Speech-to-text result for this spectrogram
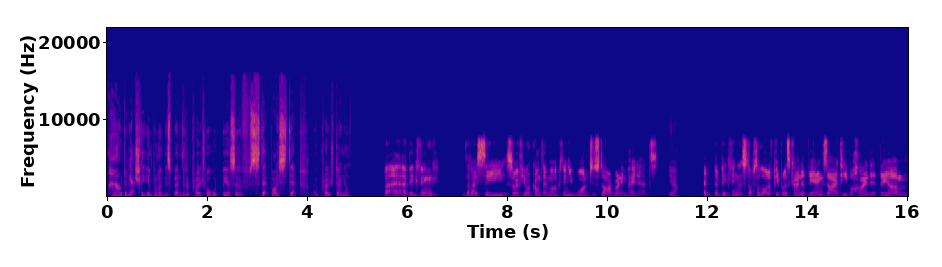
How do we actually implement this blended approach? What would be a sort of step by step approach, Daniel? A, a big thing that I see. So if you're a content marketer and you want to start running paid ads, yeah, a, a big thing that stops a lot of people is kind of the anxiety behind it. They um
